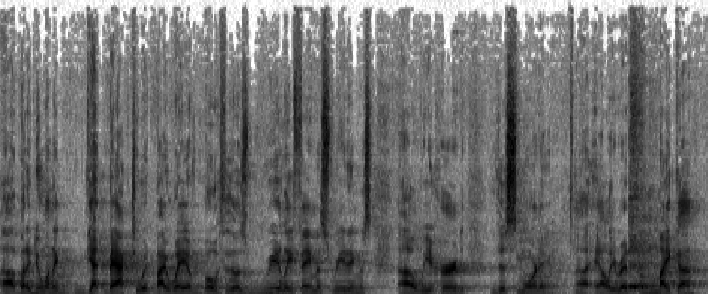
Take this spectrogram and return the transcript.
uh, but I do want to get back to it by way of both of those really famous readings uh, we heard this morning. Uh, Allie read from Micah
